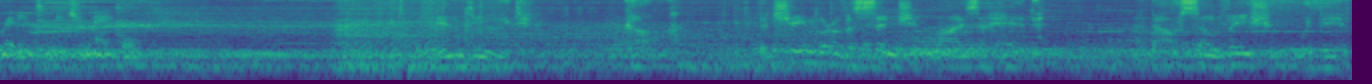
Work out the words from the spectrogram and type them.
Ready to meet your maker? Indeed. Come. The Chamber of Ascension lies ahead, and our salvation within.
